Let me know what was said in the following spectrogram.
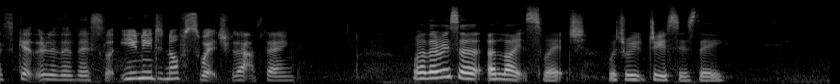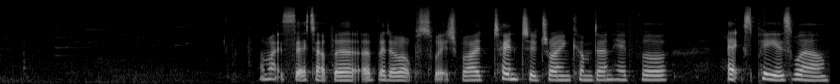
Let's get rid of this. You need an off switch for that thing. Well, there is a, a light switch which reduces the. I might set up a, a better up switch, but I tend to try and come down here for XP as well.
